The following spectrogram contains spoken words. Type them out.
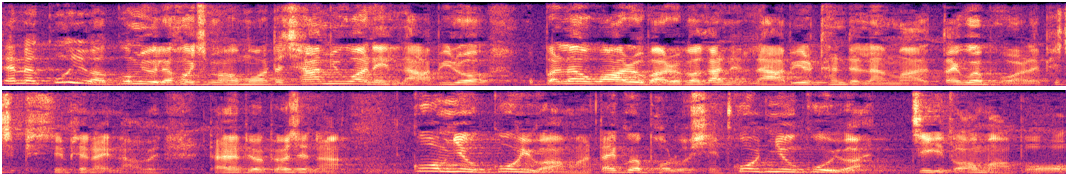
ဒါပေမဲ့ကိုယ့်ရွာကိုယ့်မြို့လည်းဟုတ်ချင်မှာဟိုမှာတခြားမြို့ကနေလာပြီးတော့ဟိုပလက်ဝါတို့ဘာတို့ဘက်ကနေလာပြီးတော့ထန်တလန်မှာတိုက်ခွက်ဖော်ရတယ်ဖြစ်ဖြစ်ဖြစ်ဖြစ်နိုင်တာပဲဒါပေမဲ့ပြောပြောချင်တာကိုယ့်မြို့ကိုယ့်ရွာမှာတိုက်ခွက်ဖော်လို့ရှိရင်ကိုယ့်မြို့ကိုယ့်ရွာကြည်သွားမှာပေါ့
